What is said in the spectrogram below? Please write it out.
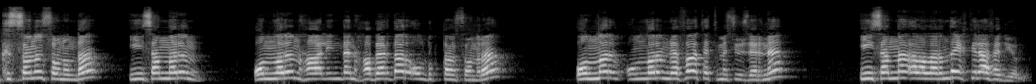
kıssanın sonunda insanların onların halinden haberdar olduktan sonra onlar onların vefat etmesi üzerine insanlar aralarında ihtilaf ediyorlar.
